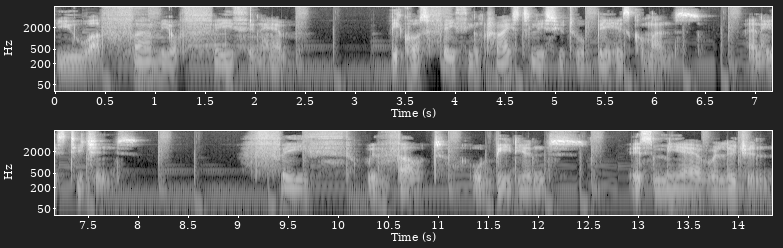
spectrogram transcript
you affirm your faith in Him. Because faith in Christ leads you to obey His commands and His teachings. Faith without obedience is mere religion,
